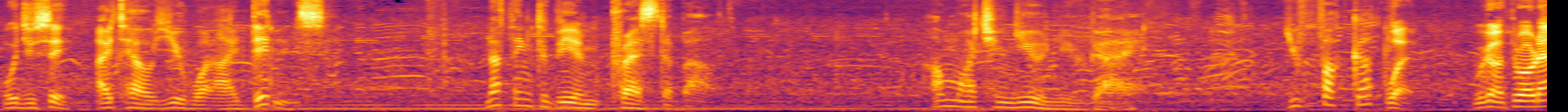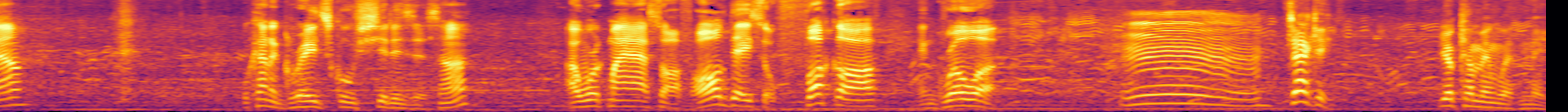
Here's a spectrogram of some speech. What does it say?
What'd you see? I tell you what I didn't see. Nothing to be impressed about. I'm watching you, new guy. You fuck up. What? We're gonna throw down? What kind of grade school shit is this, huh? I work my ass off all day, so fuck off and grow up. Mmm. Jackie, you're coming with me.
